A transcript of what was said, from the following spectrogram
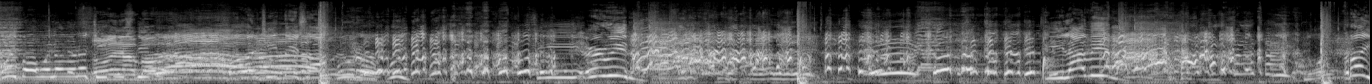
Uy, bawal ang ano, cheaters dito. bawal. Bawal cheaters ha. Puro. Uy. Si Erwin. si Lavin. Aray!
